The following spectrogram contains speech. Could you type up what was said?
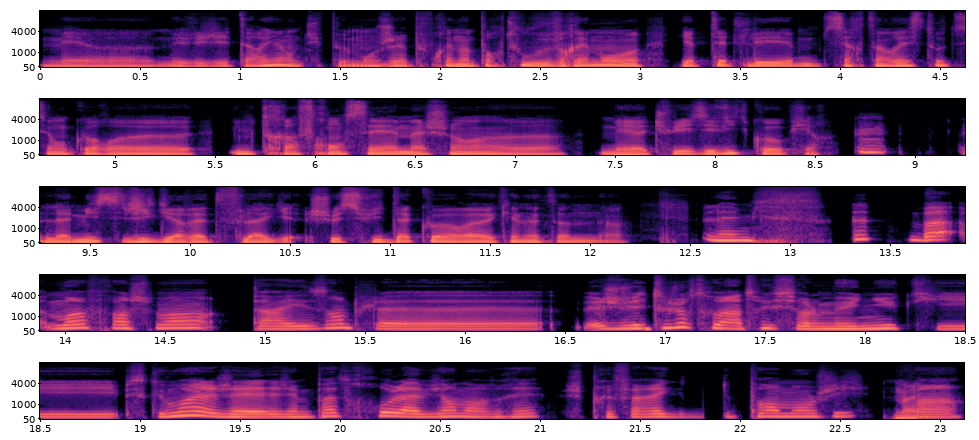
Mais euh, mais végétarien, tu peux manger à peu près n'importe où. Vraiment, il y a peut-être les certains restos, c'est encore euh, ultra français, machin. euh, mais euh, tu les évites quoi au pire. Mm. La Miss Gigaret Flag, je suis d'accord avec Anaton là. La mise. Bah, moi, franchement, par exemple, euh, je vais toujours trouver un truc sur le menu qui. Parce que moi, j'ai- j'aime pas trop la viande en vrai. Je préférais de pas en manger. Ouais. Enfin,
